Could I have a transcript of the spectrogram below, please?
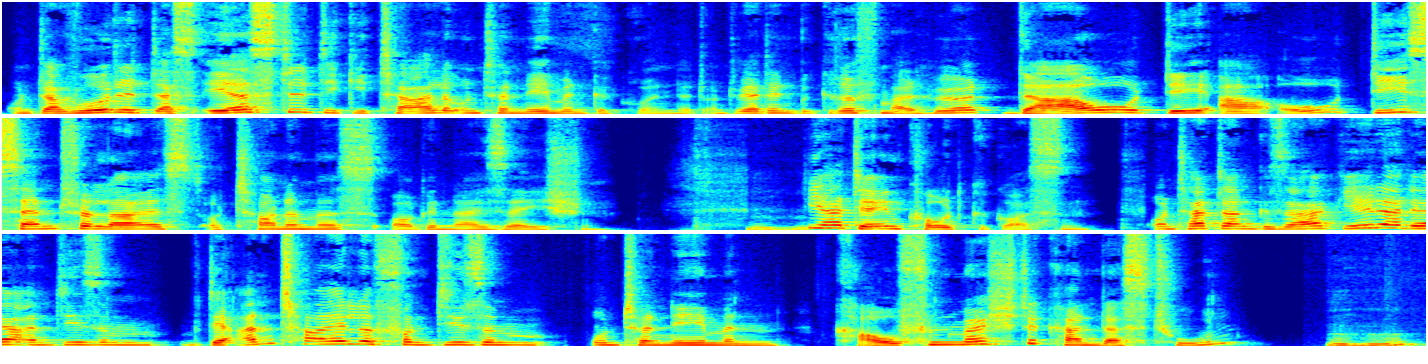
Und da wurde das erste digitale Unternehmen gegründet. Und wer den Begriff mal hört, DAO, D-A-O, Decentralized Autonomous Organization. Mhm. Die hat er in Code gegossen und hat dann gesagt, jeder, der an diesem, der Anteile von diesem Unternehmen kaufen möchte, kann das tun. Mhm.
